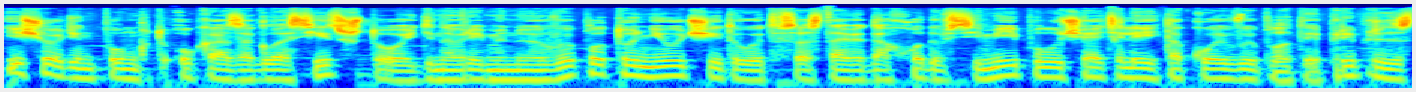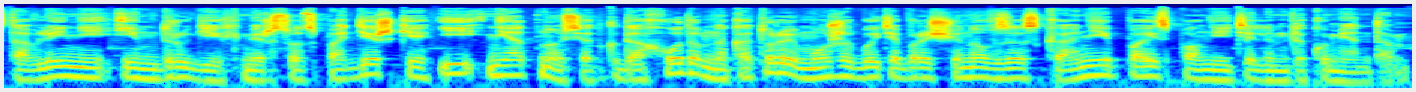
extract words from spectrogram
Еще один пункт указа гласит, что единовременную выплату не учитывают в составе доходов семей получателей такой выплаты при предоставлении им других мер соцподдержки и не относят к доходам, на которые может быть обращено взыскание по исполнительным документам.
